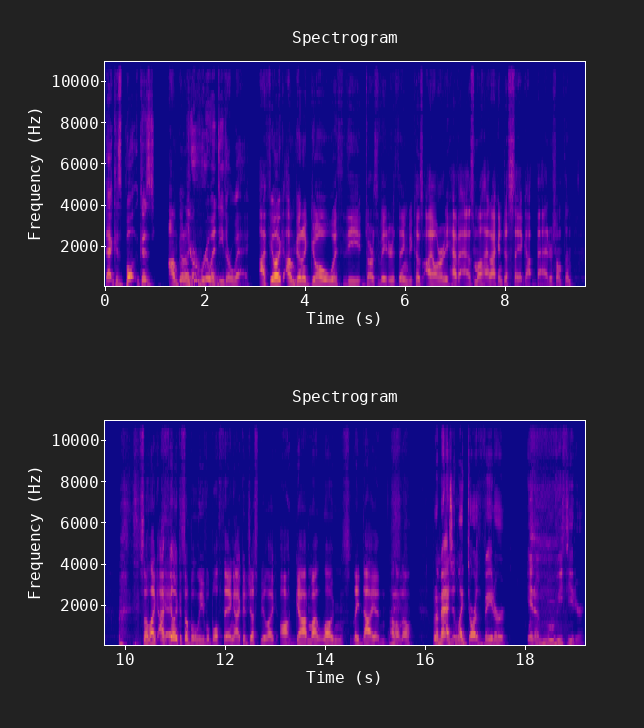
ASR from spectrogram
That because both because I'm gonna. you're ruined either way. I feel like I'm gonna go with the Darth Vader thing because I already have asthma and I can just say it got bad or something. So like I Okay. feel like it's a believable thing. I could just be like, oh god, my lungs they dying. I don't know. But imagine like Darth Vader in a movie theater.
